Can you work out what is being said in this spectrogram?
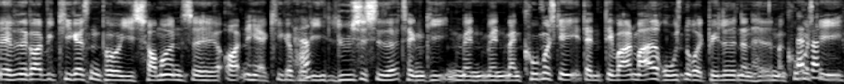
jeg ved godt, at vi kigger sådan på i sommerens øh, ånd her, kigger ja. på de lyse sider af teknologien, men, men man kunne måske, den, det var en meget rosenrødt billede, den havde. Man kunne måske måske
